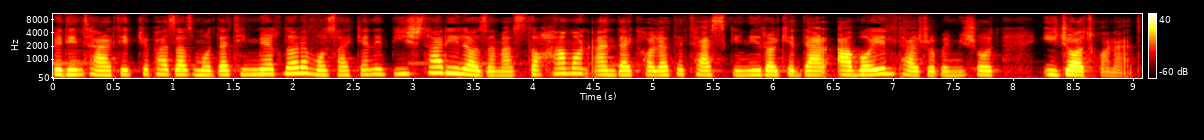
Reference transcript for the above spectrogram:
بدین ترتیب که پس از مدتی مقدار مسکن بیشتری لازم است تا همان اندک حالت تسکینی را که در اوایل تجربه می‌شد ایجاد کند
